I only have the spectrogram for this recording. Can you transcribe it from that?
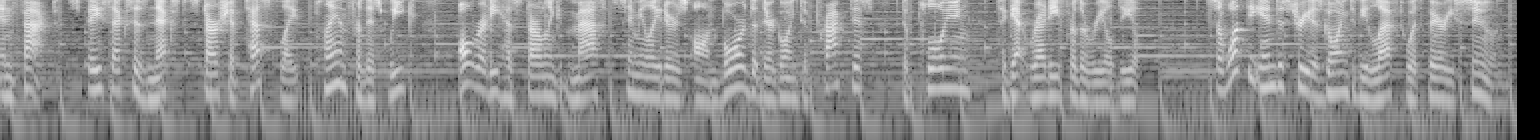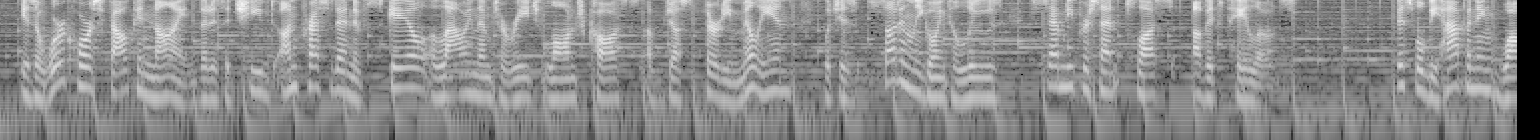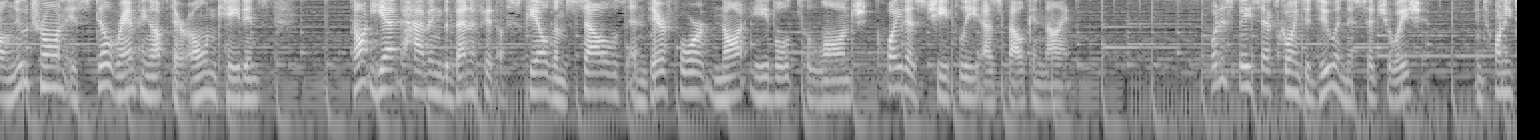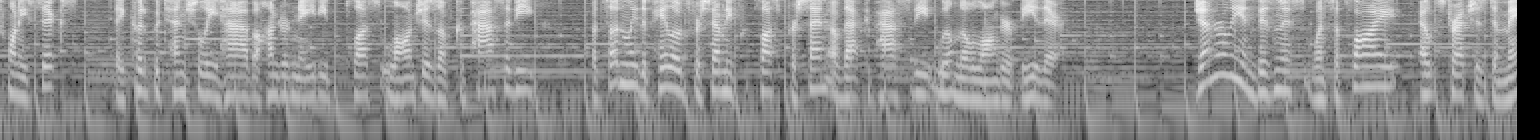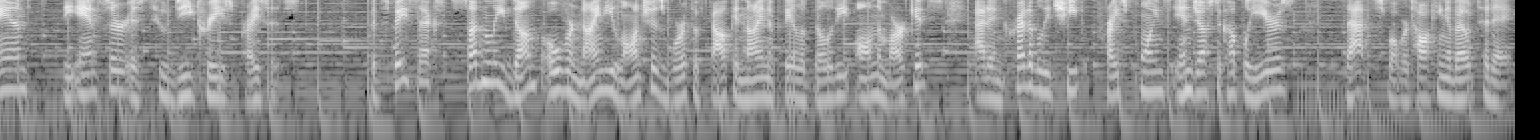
In fact, SpaceX's next Starship test flight, planned for this week, already has Starlink mass simulators on board that they're going to practice deploying to get ready for the real deal. So what the industry is going to be left with very soon is a workhorse Falcon 9 that has achieved unprecedented scale, allowing them to reach launch costs of just 30 million, which is suddenly going to lose 70% plus of its payloads. This will be happening while Neutron is still ramping up their own cadence not yet having the benefit of scale themselves and therefore not able to launch quite as cheaply as Falcon 9. What is SpaceX going to do in this situation? In 2026, they could potentially have 180 plus launches of capacity, but suddenly the payloads for 70 plus percent of that capacity will no longer be there. Generally in business, when supply outstretches demand, the answer is to decrease prices. Could SpaceX suddenly dump over 90 launches worth of Falcon 9 availability on the markets at incredibly cheap price points in just a couple years? That's what we're talking about today.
